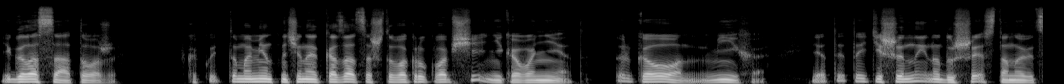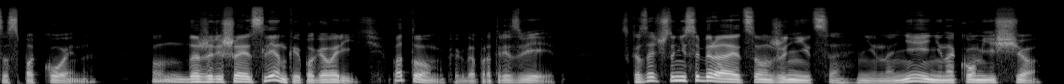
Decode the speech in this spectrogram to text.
и голоса тоже. В какой-то момент начинает казаться, что вокруг вообще никого нет. Только он, Миха. И от этой тишины на душе становится спокойно. Он даже решает с Ленкой поговорить, потом, когда протрезвеет. Сказать, что не собирается он жениться ни на ней, ни на ком еще.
